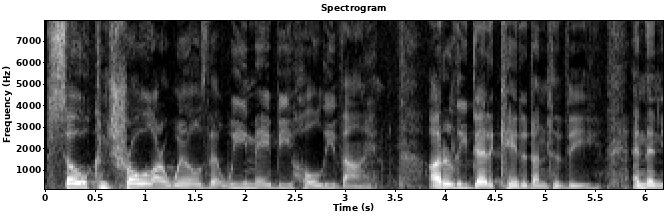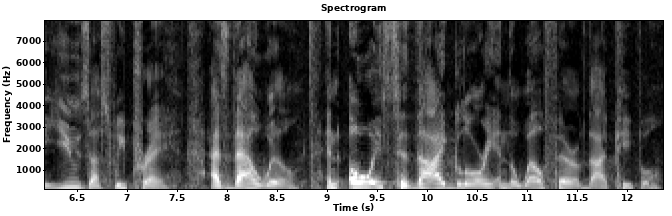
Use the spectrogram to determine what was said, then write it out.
so control our wills that we may be wholly thine, utterly dedicated unto thee. And then use us, we pray, as thou will, and always to thy glory and the welfare of thy people,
